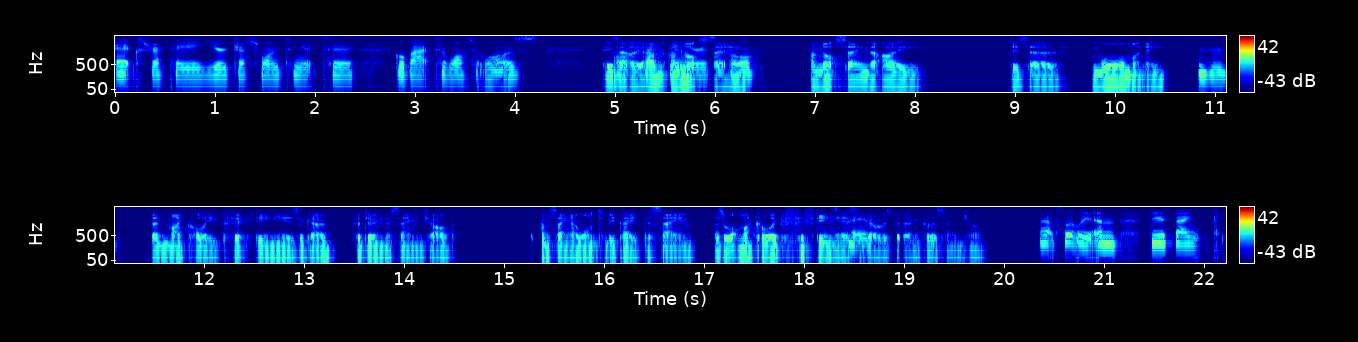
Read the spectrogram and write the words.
extra pay you're just wanting it to go back to what it was exactly what, I'm, I'm not saying ago. i'm not saying that i deserve more money mm-hmm. than my colleague 15 years ago for doing the same job i'm saying i want to be paid the same as what my colleague 15 years ago was doing for the same job Absolutely. And do you think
